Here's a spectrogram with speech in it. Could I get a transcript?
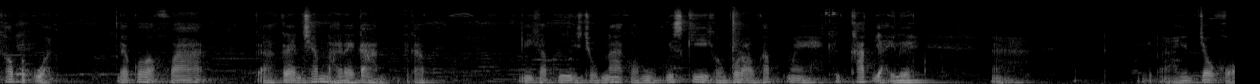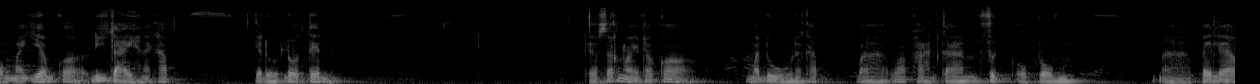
เข้าประกวด แล้วก็คว้าอ่าแกรนด์แชมป์หลายรายการนะครับ นี่ครับคือโฉมหน้าของวิสกี้ของพวกเราครับแหมคึกคักใหญ่เลยเห็นเจ้าของมาเยี่ยมก็ดีใจนะครับ กระโดดโลดเต้น เดี๋ยวสักหน่อยเราก็มาดูนะครับว่าผ่านการฝึกอบรมอ่าไปแล้ว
